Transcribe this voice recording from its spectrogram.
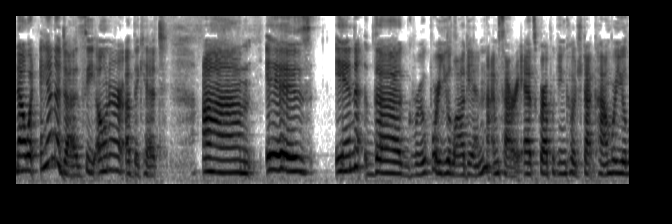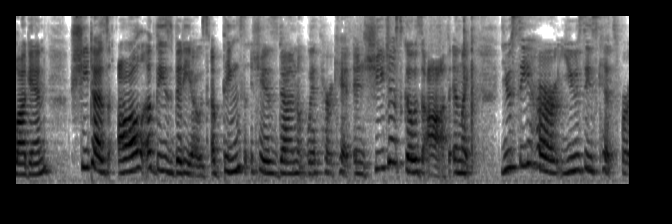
Now what Anna does, the owner of the kit, um, is in the group where you log in, I'm sorry, at scrapbookingcoach.com where you log in, she does all of these videos of things she has done with her kit and she just goes off and like you see her use these kits for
